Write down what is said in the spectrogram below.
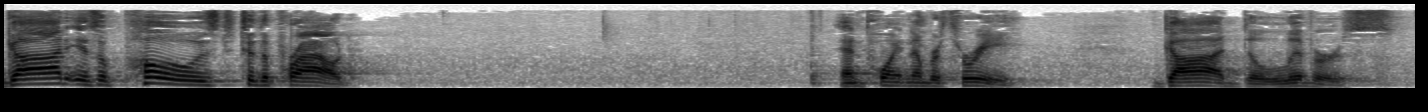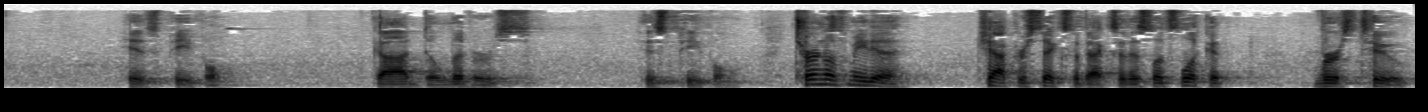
God is opposed to the proud. And point number three, God delivers his people. God delivers his people. Turn with me to chapter 6 of Exodus. Let's look at verse 2.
